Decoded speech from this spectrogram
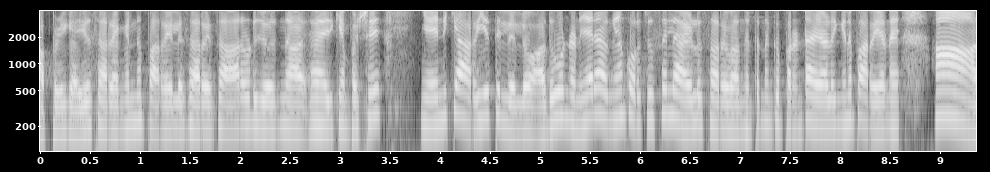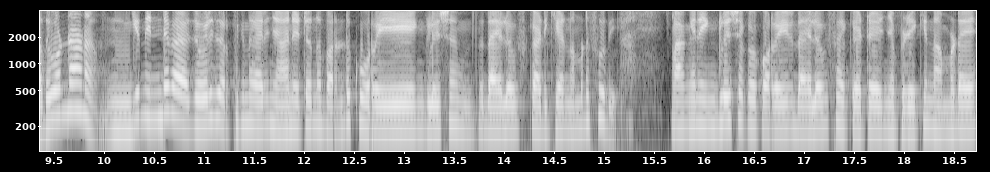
അപ്പോഴേക്കും അയ്യോ സാറേ അങ്ങനെയൊന്നും പറയല്ലേ സാറേ. സാറോട് ചോദിക്കുന്ന ആയിരിക്കാം. പക്ഷേ എനിക്ക് അറിയത്തില്ലല്ലോ. അതുകൊണ്ടാണ് ഞാൻ ഞാൻ കുറച്ച് ദിവസമല്ലേ ആയുള്ളൂ സാറേ വന്നിട്ടെന്നൊക്കെ പറഞ്ഞിട്ട് അയാൾ ഇങ്ങനെ പറയണേ. ആ അതുകൊണ്ടാണ്. എനിക്ക് നിന്റെ ജോലി ചെറുപ്പിക്കുന്ന കാര്യം ഞാനിട്ടെന്ന് പറഞ്ഞിട്ട് കുറേ ഇംഗ്ലീഷും ഡയലോഗ്സ് ഒക്കെ അടിക്കുകയാണ് നമ്മുടെ സുതി അങ്ങനെ ഇംഗ്ലീഷൊക്കെ കുറേ ഡയലോഗ്സ് ഒക്കെ കേട്ട് കഴിഞ്ഞപ്പോഴേക്കും നമ്മുടെ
